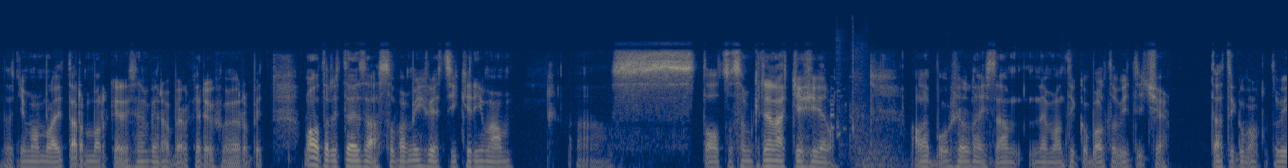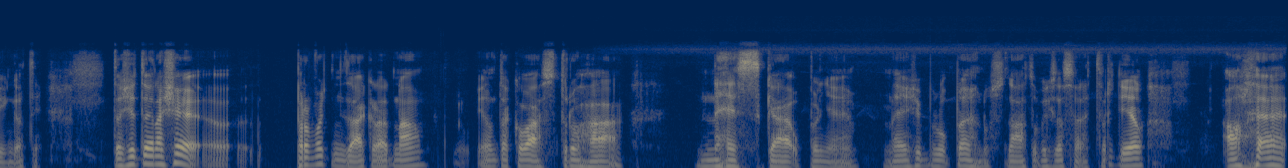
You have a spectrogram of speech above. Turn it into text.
Zatím mám light armor, který jsem vyrobil, který už můžu vyrobit. No a tady to je zásoba mých věcí, který mám uh, z toho, co jsem kde natěžil. Ale bohužel nejsem, nemám ty kobaltové tyče. Teda ty kobaltové ingaty. Takže to je naše uh, prvotní základna, jenom taková strohá, nehezká úplně. Ne, že bylo úplně hnusná, to bych zase netvrdil, ale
